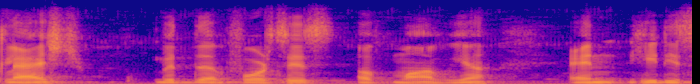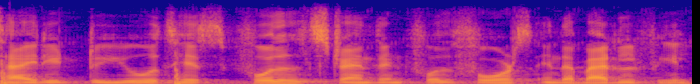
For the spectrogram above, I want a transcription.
clashed with the forces of Muawiyah and he decided to use his full strength and full force in the battlefield.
